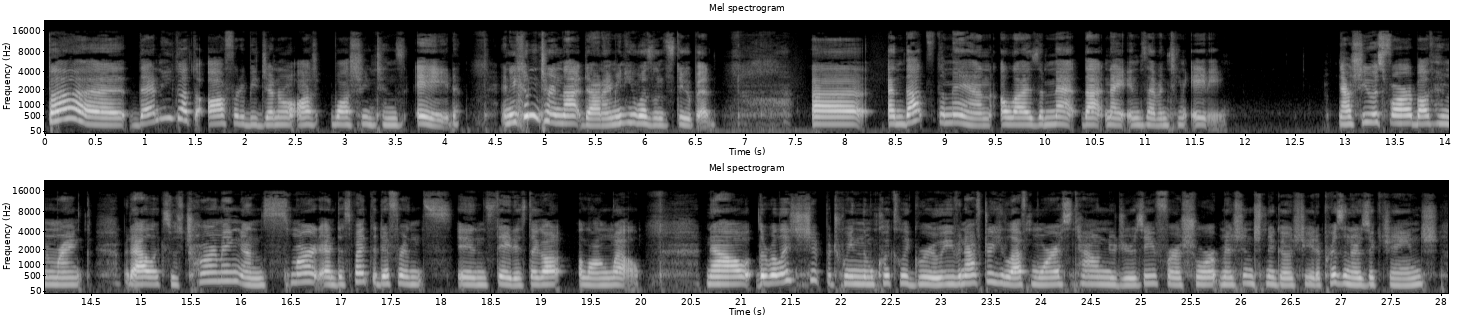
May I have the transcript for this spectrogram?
But then he got the offer to be General Washington's aide, and he couldn't turn that down. I mean, he wasn't stupid. Uh, and that's the man Eliza met that night in 1780. Now, she was far above him in rank, but Alex was charming and smart, and despite the difference in status, they got along well. Now, the relationship between them quickly grew even after he left Morristown, New Jersey for a short mission to negotiate a prisoner's exchange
